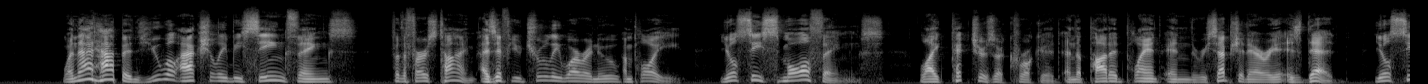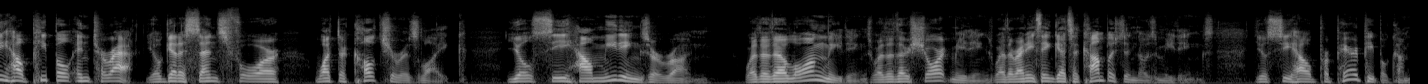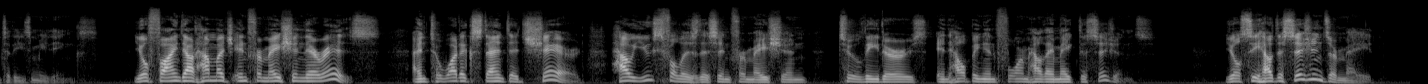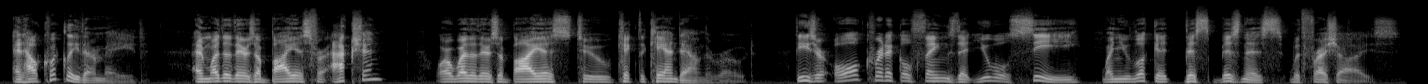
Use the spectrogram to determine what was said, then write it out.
When that happens, you will actually be seeing things for the first time, as if you truly were a new employee. You'll see small things like pictures are crooked and the potted plant in the reception area is dead you'll see how people interact. You'll get a sense for what their culture is like. You'll see how meetings are run, whether they're long meetings, whether they're short meetings, whether anything gets accomplished in those meetings. You'll see how prepared people come to these meetings. You'll find out how much information there is and to what extent it's shared. How useful is this information to leaders in helping inform how they make decisions? You'll see how decisions are made and how quickly they're made, and whether there's a bias for action or whether there's a bias to kick the can down the road. These are all critical things that you will see when you look at this business with fresh eyes.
